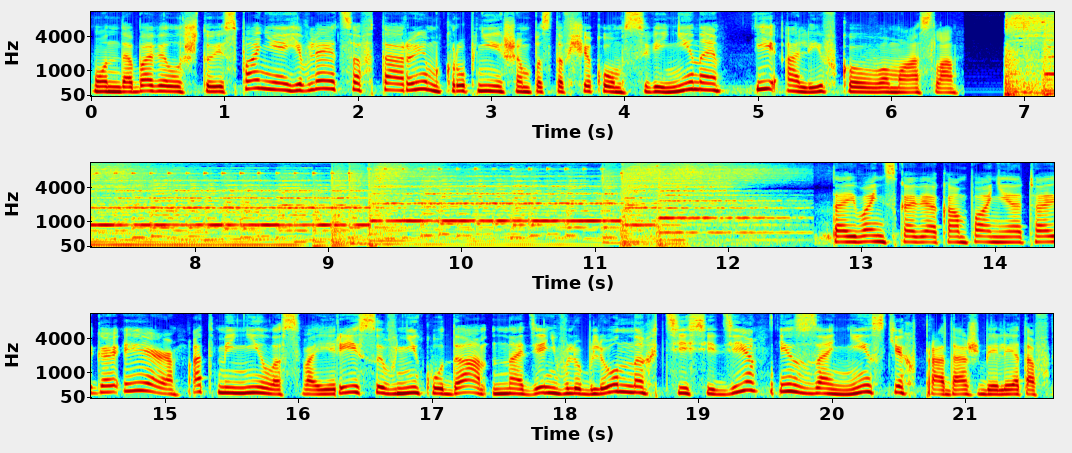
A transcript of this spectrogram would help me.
Он добавил, что Испания является вторым крупнейшим поставщиком свинины и оливкового масла. Тайваньская авиакомпания Tiger Air отменила свои рейсы в никуда на День влюбленных TCD из-за низких продаж билетов.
